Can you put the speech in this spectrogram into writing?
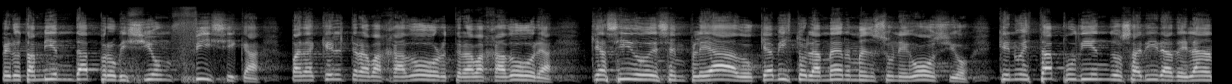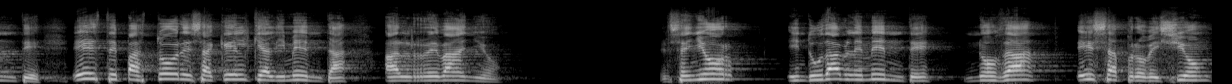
pero también da provisión física para aquel trabajador, trabajadora que ha sido desempleado, que ha visto la merma en su negocio, que no está pudiendo salir adelante. Este pastor es aquel que alimenta al rebaño. El Señor indudablemente nos da esa provisión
